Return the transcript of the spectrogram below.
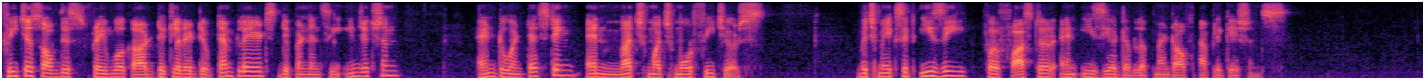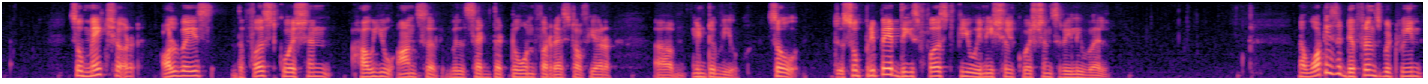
features of this framework are declarative templates, dependency injection, end-to-end -end testing, and much, much more features which makes it easy for faster and easier development of applications. So make sure always the first question how you answer will set the tone for rest of your um, interview. So so prepare these first few initial questions really well. Now what is the difference between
